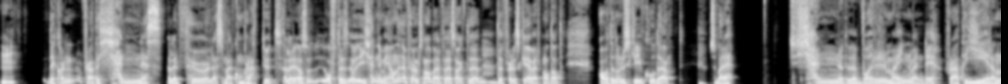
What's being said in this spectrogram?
Mm. det kan, fordi det kjennes eller føles mer komplett ut. Eller, altså, ofte, og jeg kjenner meg igjen i den følelsen, bare for det jeg har sagt, det, det det skrevet, på en måte at av og til når du skriver kode, så bare kjenner du det varme innvendig, for det gir en,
